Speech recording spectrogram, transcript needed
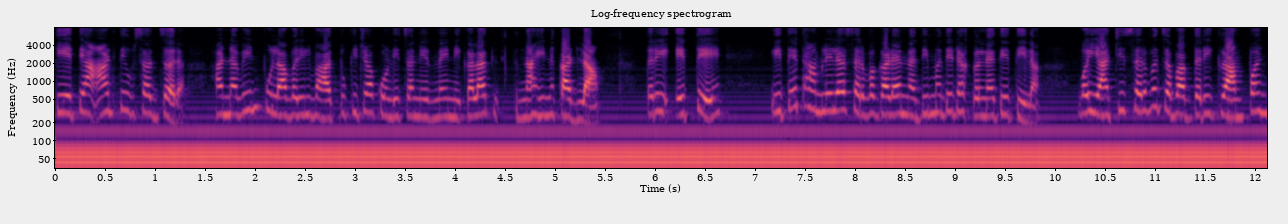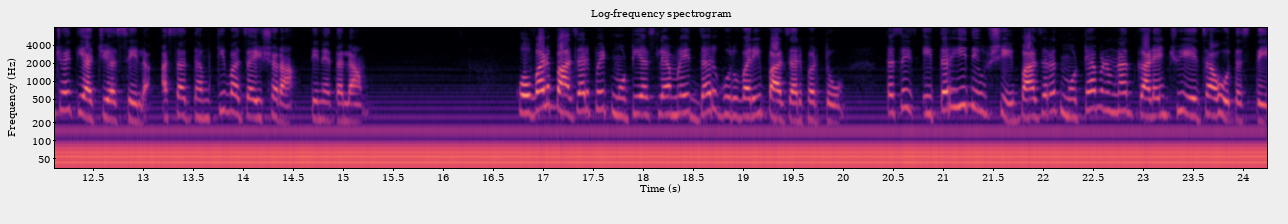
की येत्या आठ दिवसात जर हा नवीन पुलावरील वाहतुकीच्या कोंडीचा निर्णय निकालात नाही काढला तरी येथे इथे थांबलेल्या सर्व गाड्या नदीमध्ये ढकलण्यात येतील व याची सर्व जबाबदारी ग्रामपंचायत याची असेल असा धमकीवाजा इशारा देण्यात आला. कोवाड बाजारपेठ मोठी असल्यामुळे दर गुरुवारी बाजार भरतो. तसेच इतरही दिवशी बाजारात मोठ्या प्रमाणात गाड्यांची ये जा होत असते.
